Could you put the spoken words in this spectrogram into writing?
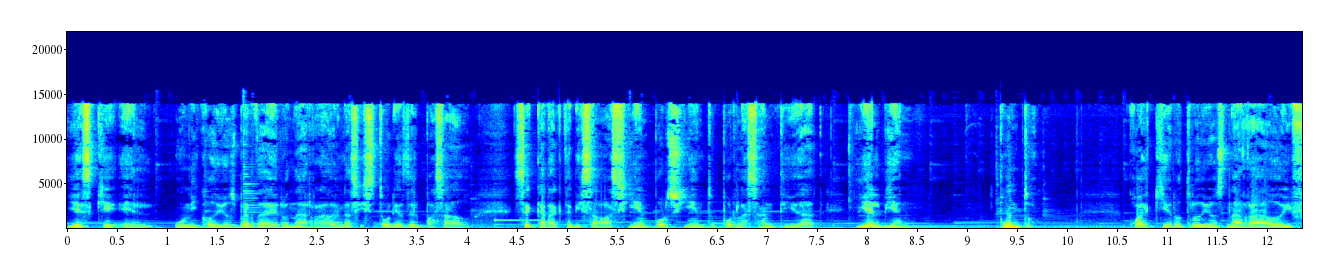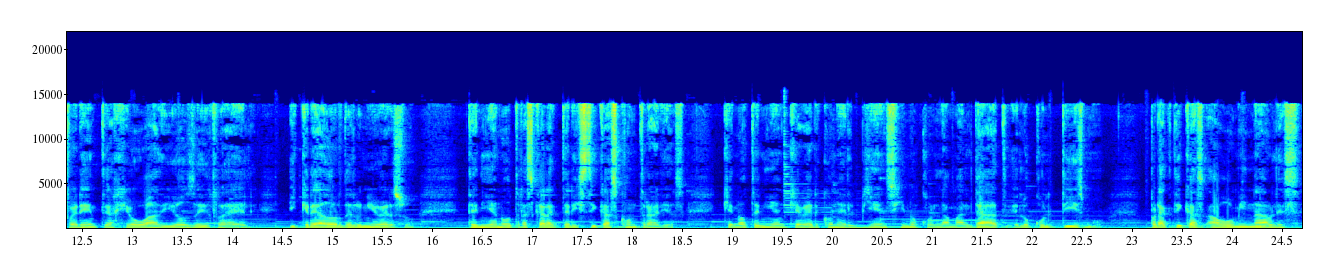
y es que el único Dios verdadero narrado en las historias del pasado se caracterizaba 100% por la santidad y el bien. Punto. Cualquier otro Dios narrado diferente a Jehová Dios de Israel y creador del universo tenían otras características contrarias que no tenían que ver con el bien sino con la maldad, el ocultismo, prácticas abominables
